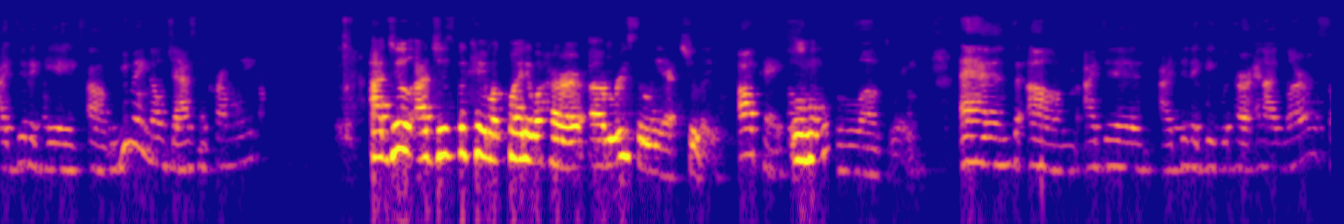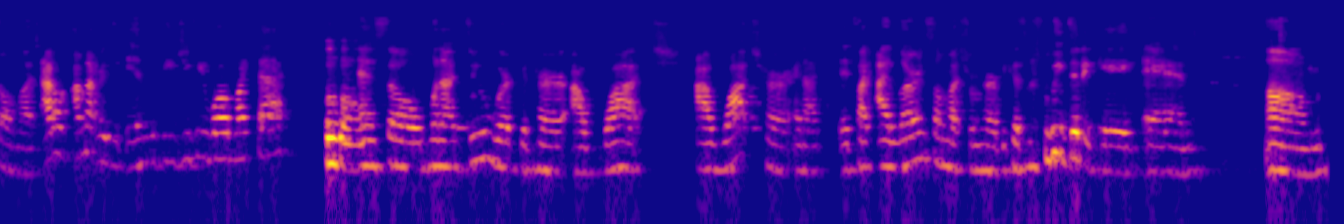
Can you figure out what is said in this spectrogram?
I did a gig. Um, you may know Jasmine Crumley. I do. I just became acquainted with her um, recently, actually. Okay, mm-hmm. lovely. And um, I did. I did a gig with her, and I learned so much. I don't. I'm not really in the BGV world like that. Mm-hmm. And so when I do work with her, I watch. I watch her, and I. It's like I learned so much from her because we did a gig, and um,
